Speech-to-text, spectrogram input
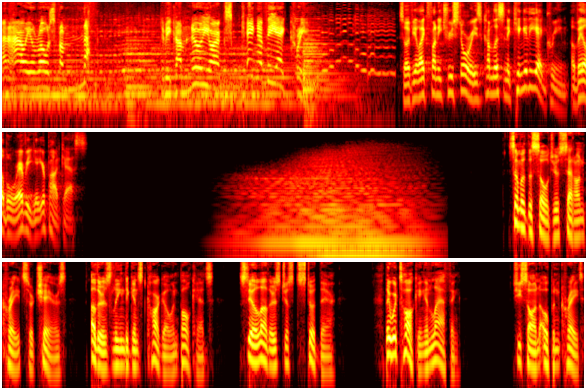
and how he rose from nothing to become New York's King of the Egg Cream. So if you like funny true stories, come listen to King of the Egg Cream, available wherever you get your podcasts. Some of the soldiers sat on crates or chairs, others leaned against cargo and bulkheads, still others just stood there. They were talking and laughing. She saw an open crate,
